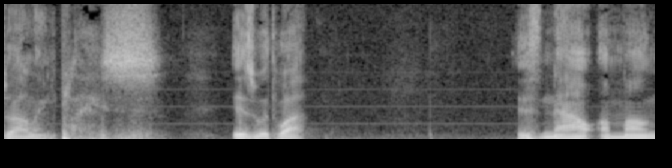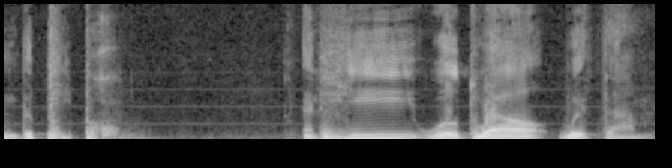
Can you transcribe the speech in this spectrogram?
dwelling place is with what? Is now among the people. And he will dwell with them,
